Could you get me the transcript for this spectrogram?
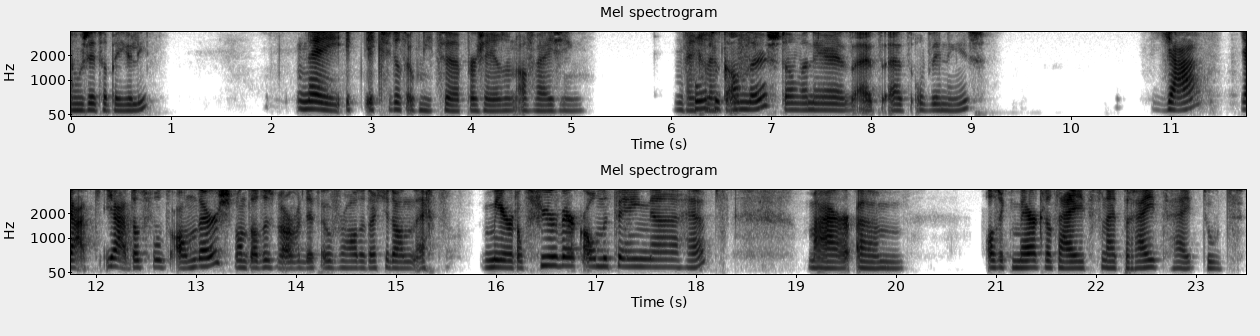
Hoe zit dat bij jullie? Nee, ik, ik zie dat ook niet eh, per se als een afwijzing. Voelt Eigenlijk, het of- anders dan wanneer het uit, uit opwinding is? Ja, ja, ja, dat voelt anders. Want dat is waar we het net over hadden. Dat je dan echt meer dat vuurwerk al meteen eh, hebt. Maar ehm, als ik merk dat hij het vanuit bereidheid doet.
